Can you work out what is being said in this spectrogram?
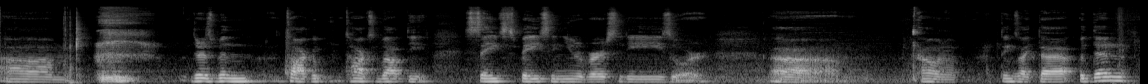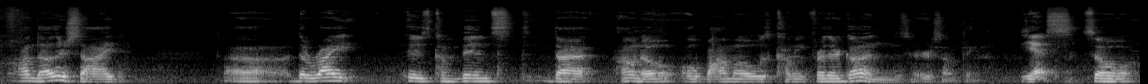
Um, there's been talk talks about the safe space in universities or um, I don't know things like that. But then on the other side, uh, the right is convinced that I don't know Obama was coming for their guns or something. yes, So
